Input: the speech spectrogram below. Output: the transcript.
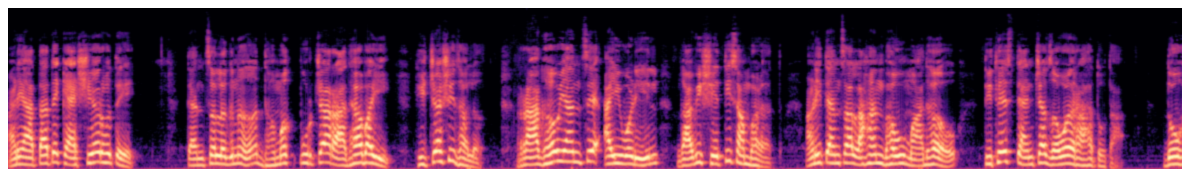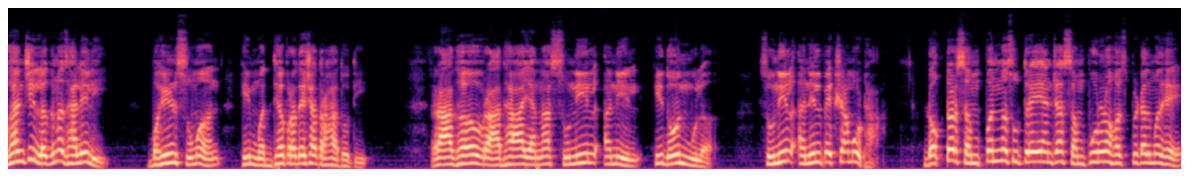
आणि आता ते कॅशियर होते. त्यांचं लग्न धमकपूरच्या राधाबाई हिच्याशी झालं. राघव यांचे आई वडील गावी शेती सांभाळत आणि त्यांचा लहान भाऊ माधव तिथेच त्यांच्या जवळ राहत होता. दोघांची लग्न झालेली बहीण सुमन ही मध्य प्रदेशात राहत होती. राघव राधा यांना सुनील अनिल ही दोन मुलं. सुनील अनिलपेक्षा मोठा. डॉक्टर संपन्न सूत्रे यांच्या संपूर्ण हॉस्पिटलमध्ये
